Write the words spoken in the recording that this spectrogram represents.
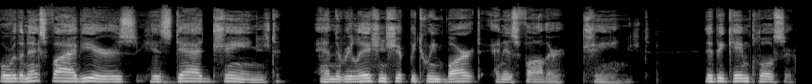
Over the next five years, his dad changed, and the relationship between Bart and his father changed. They became closer,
